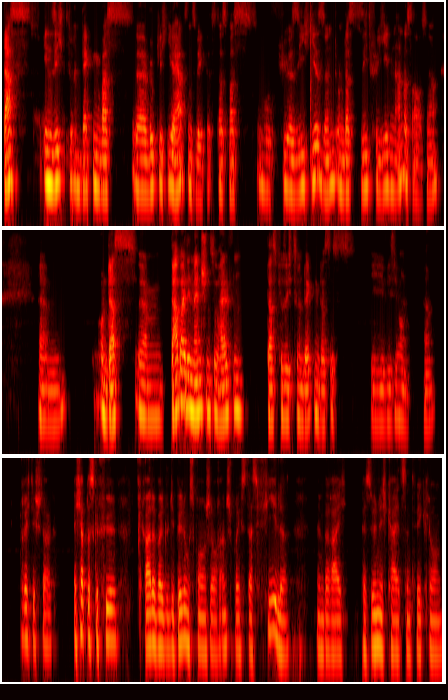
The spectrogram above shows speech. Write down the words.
das in sich zu entdecken, was äh, wirklich ihr Herzensweg ist, das, was wofür sie hier sind und das sieht für jeden anders aus, ja. Ähm, und das ähm, dabei den Menschen zu helfen, das für sich zu entdecken, das ist die Vision. Ja. Richtig stark. Ich habe das Gefühl, gerade weil du die Bildungsbranche auch ansprichst, dass viele im Bereich Persönlichkeitsentwicklung,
